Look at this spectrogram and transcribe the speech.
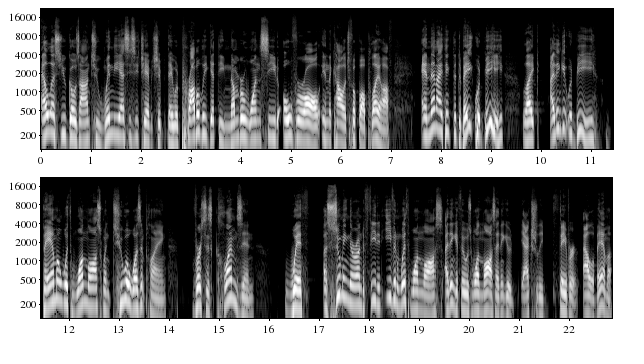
LSU goes on to win the SEC championship. They would probably get the number one seed overall in the college football playoff. And then I think the debate would be like, I think it would be Bama with one loss when Tua wasn't playing versus Clemson with assuming they're undefeated, even with one loss, I think if it was one loss, I think it would actually favor Alabama.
